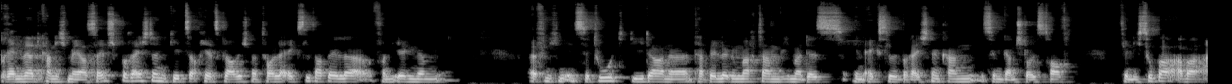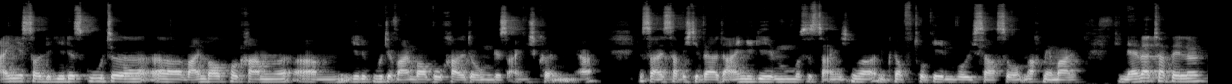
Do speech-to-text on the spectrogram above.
Brennwert kann ich mir ja selbst berechnen. Gibt es auch jetzt, glaube ich, eine tolle Excel-Tabelle von irgendeinem öffentlichen Institut, die da eine Tabelle gemacht haben, wie man das in Excel berechnen kann, sind ganz stolz drauf. Finde ich super, aber eigentlich sollte jedes gute äh, Weinbauprogramm, ähm, jede gute Weinbaubuchhaltung das eigentlich können. Ja? Das heißt, habe ich die Werte eingegeben, muss es da eigentlich nur einen Knopfdruck geben, wo ich sage, so, mach mir mal die Nährwerttabelle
